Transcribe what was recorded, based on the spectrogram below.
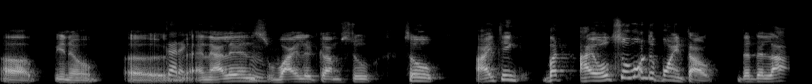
uh, you know, uh, an alliance while it comes to. So I think, but I also want to point out that the last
